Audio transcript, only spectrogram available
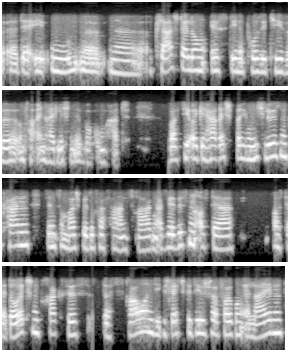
äh, der EU eine, eine Klarstellung ist, die eine positive und vereinheitlichende Wirkung hat. Was die EuGH-Rechtsprechung nicht lösen kann, sind zum Beispiel so Verfahrensfragen. Also wir wissen aus der aus der deutschen Praxis, dass Frauen, die geschlechtsspezifische Verfolgung erleiden,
